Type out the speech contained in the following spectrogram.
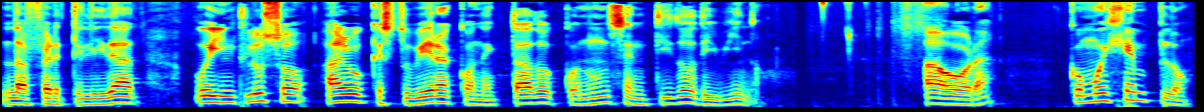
la fertilidad o incluso algo que estuviera conectado con un sentido divino. Ahora, como ejemplo,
